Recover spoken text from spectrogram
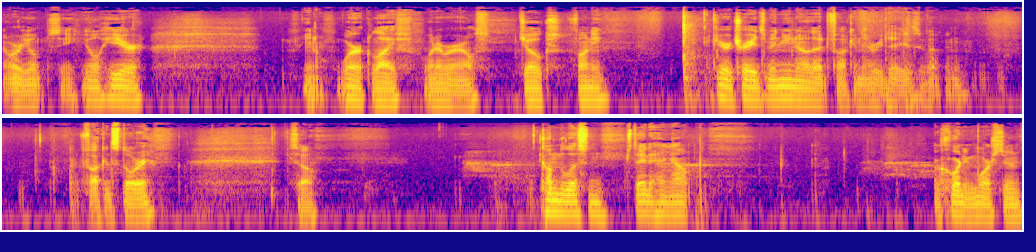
or you'll see, you'll hear, you know, work, life, whatever else, jokes, funny. If you're a tradesman, you know that fucking every day is a fucking, fucking story. So, come to listen, stay to hang out. Recording more soon.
